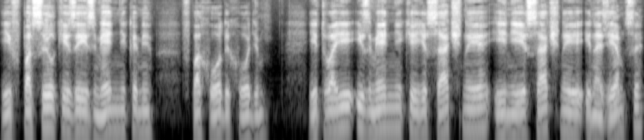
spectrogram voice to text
и в посылке за изменниками в походы ходим» и твои изменники, ясачные и неясачные иноземцы,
